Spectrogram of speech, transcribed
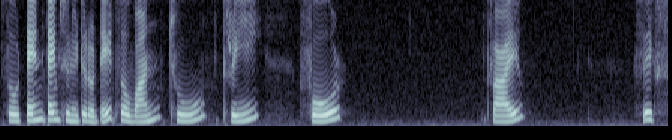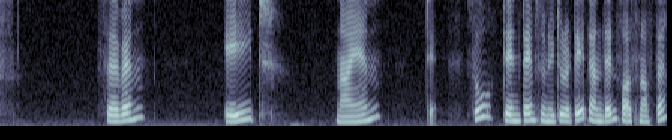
So 10 times you need to rotate. So 1 2 3 4 5 6 7 8 9 10 so 10 times you need to rotate and then fasten off the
